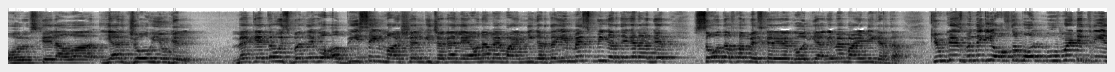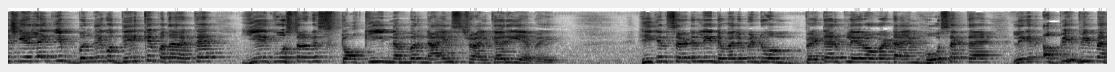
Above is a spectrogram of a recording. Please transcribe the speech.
और उसके अलावा, यार जो यूगिल मैं कहता हूँ इस बंदे को अभी से ही मार्शल की जगह ले आओ ना, मैं माइंड नहीं करता। ये मिस भी कर देगा ना, अगर सौ दफ़ा मिस करेगा गोल के आगे, मैं माइंड नहीं करता। क्योंकि इस बंदे की ऑफ़ द बॉल मूवमेंट इतनी अच्छी है लाइक ये बंदे को देख के पता लगता है, ये एक उस तरह के stocky number nine striker he है भाई। He can certainly develop into a better player over time हो सकता है, लेकिन अभी भी मैं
